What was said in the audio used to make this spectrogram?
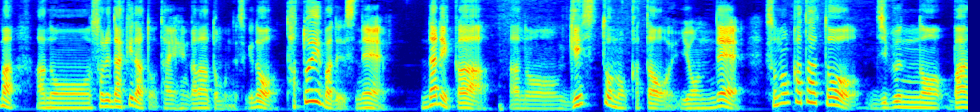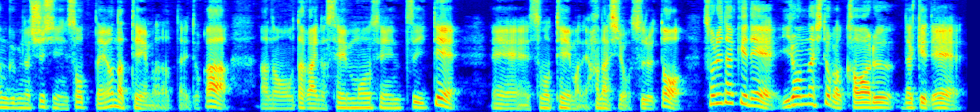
まあ、あの、それだけだと大変かなと思うんですけど、例えばですね、誰か、あの、ゲストの方を呼んで、その方と自分の番組の趣旨に沿ったようなテーマだったりとか、あの、お互いの専門性について、えーそのテーマで話をすると、それだけでいろんな人が変わるだけで、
